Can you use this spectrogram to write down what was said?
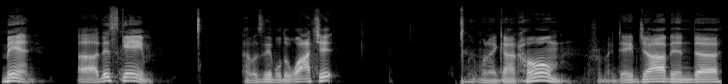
Man, uh, this game, I was able to watch it when I got home from my day job, and uh,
